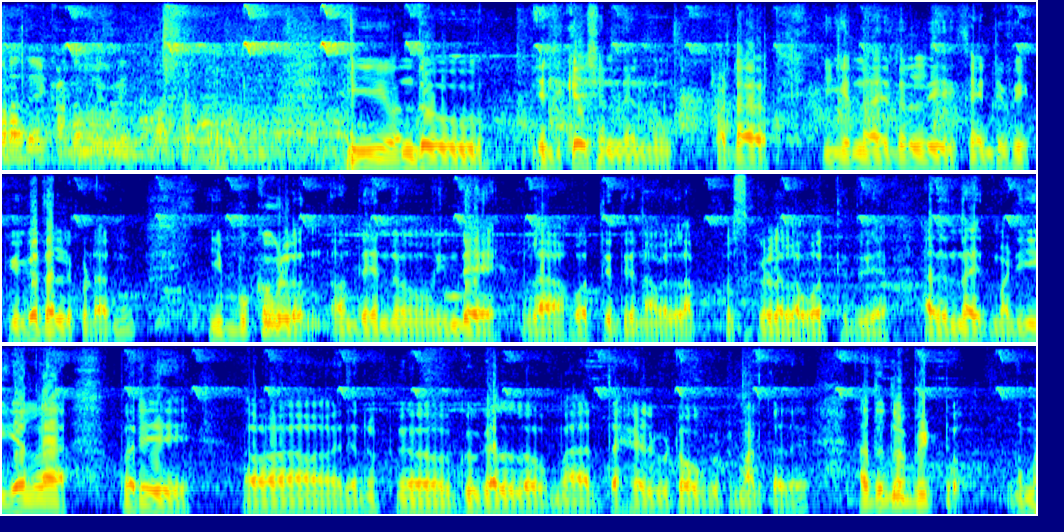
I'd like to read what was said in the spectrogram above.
ಬರೋದೇ ಕಾದಂಬರಿಗಳಿಂದ. ಈ ಒಂದು ಎಜುಕೇಷನ್ ಏನು ಪಠ ಈಗಿನ ಇದರಲ್ಲಿ ಸೈಂಟಿಫಿಕ್ ಯುಗದಲ್ಲಿ ಕೂಡ ಈ ಬುಕ್ಗಳು ಒಂದೇನು ಹಿಂದೆ ಎಲ್ಲ ಓದ್ತಿದ್ವಿ, ನಾವೆಲ್ಲ ಪುಸ್ತಕಗಳೆಲ್ಲ ಓದ್ತಿದ್ವಿ. ಅದರಿಂದ ಇದು ಮಾಡಿ, ಈಗೆಲ್ಲ ಬರೀ ಇದೇನು ಗೂಗಲ್ಲು ಅಂತ ಹೇಳಿಬಿಟ್ಟು ಹೋಗ್ಬಿಟ್ಟು ಮಾಡ್ತದೆ. ಅದನ್ನು ಬಿಟ್ಟು ನಮ್ಮ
